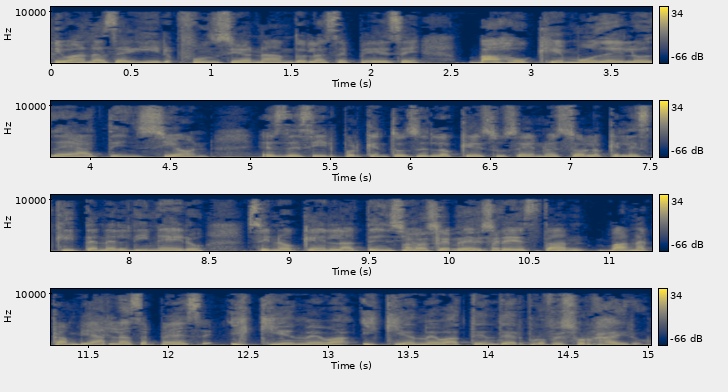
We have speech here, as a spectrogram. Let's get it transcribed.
¿Y van a seguir funcionando las EPS bajo qué modelo de atención? Es decir, porque entonces lo que sucede no es solo que les quiten el dinero, sino que en la atención que me CPS. prestan van a cambiar las EPS. ¿Y quién me va, y quién me va a atender, profesor Jairo?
